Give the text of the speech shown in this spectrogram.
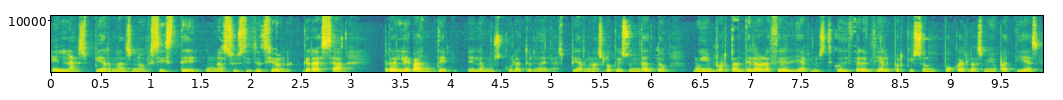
en las piernas no existe una sustitución grasa relevante en la musculatura de las piernas, lo que es un dato muy importante a la hora de hacer el diagnóstico diferencial porque son pocas las miopatías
